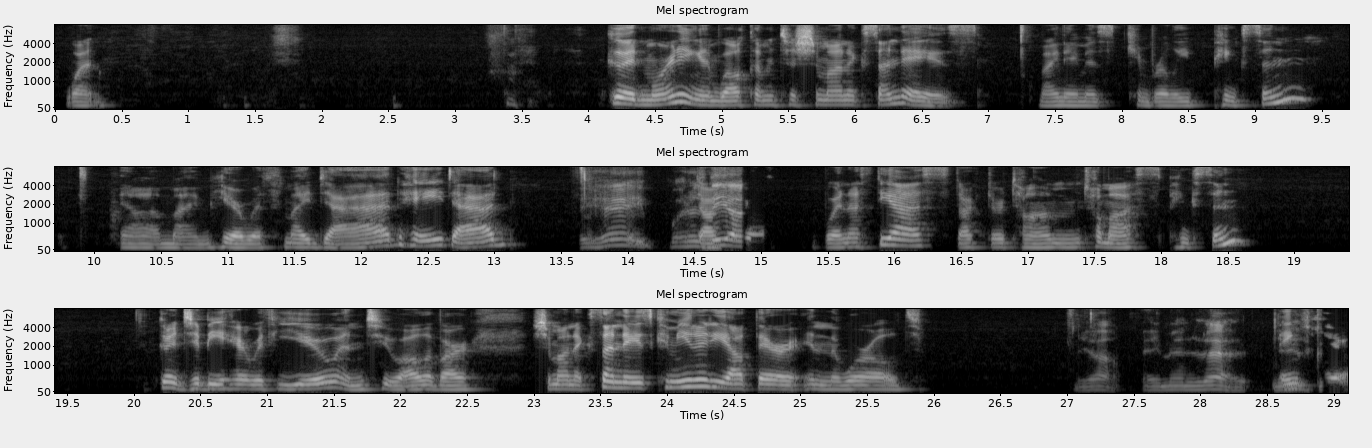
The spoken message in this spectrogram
One. Good morning and welcome to Shamanic Sundays. My name is Kimberly Pinkson. Um, I'm here with my dad. Hey, Dad. Hey, hey, buenos Dr. dias. Buenos dias, Dr. Tom Tomas Pinkson. Good to be here with you and to all of our Shamanic Sundays community out there in the world. Yeah, amen to that. Thank you.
